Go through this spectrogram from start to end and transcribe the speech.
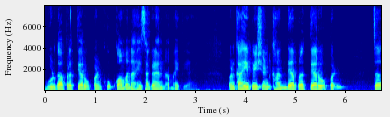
गुडघा प्रत्यारोपण खूप कॉमन आहे सगळ्यांना माहिती आहे. पण काही पेशंट खांद्या प्रत्यारोपणचं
